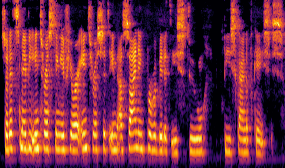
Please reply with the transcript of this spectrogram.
So that's maybe interesting if you are interested in assigning probabilities to these kind of cases.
